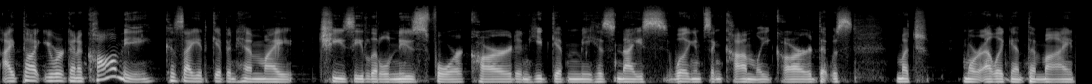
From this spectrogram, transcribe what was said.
I thought you were going to call me because I had given him my cheesy little News 4 card and he'd given me his nice Williams & Connolly card that was much more elegant than mine.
